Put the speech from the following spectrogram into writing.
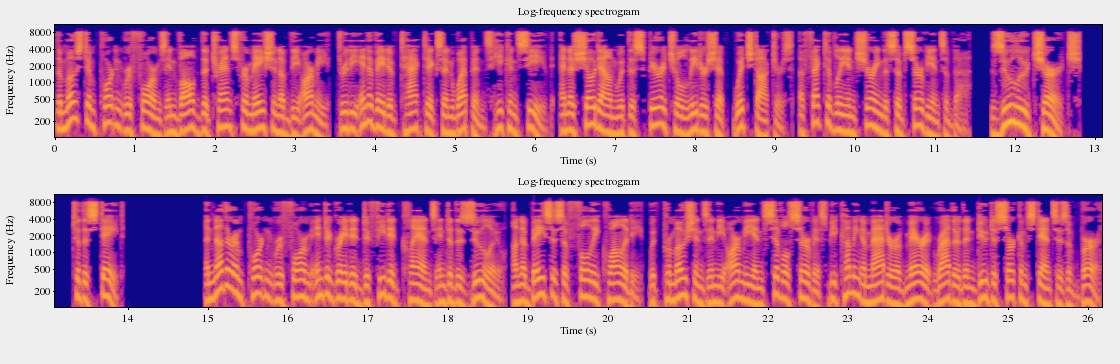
The most important reforms involved the transformation of the army, through the innovative tactics and weapons he conceived, and a showdown with the spiritual leadership, witch doctors, effectively ensuring the subservience of the Zulu Church to the state. Another important reform integrated defeated clans into the Zulu, on a basis of full equality, with promotions in the army and civil service becoming a matter of merit rather than due to circumstances of birth.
